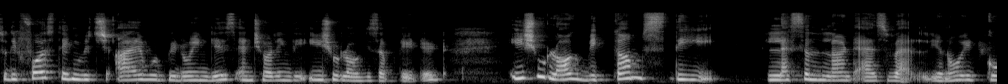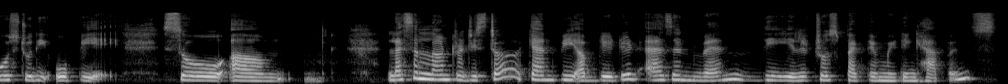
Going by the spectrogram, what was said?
So the first thing which I would be doing is ensuring the issue log is updated. Issue log becomes the lesson learned as well. You know it goes to the OPA so um, lesson learned register can be updated as and when the retrospective meeting happens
